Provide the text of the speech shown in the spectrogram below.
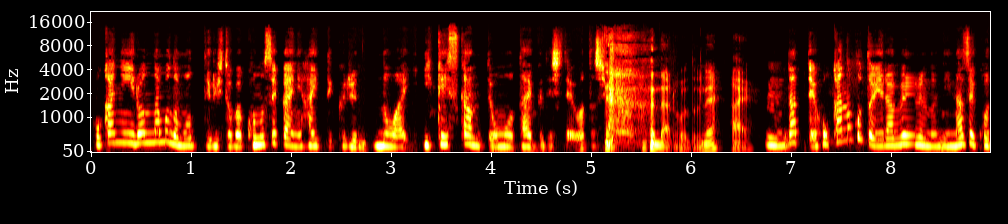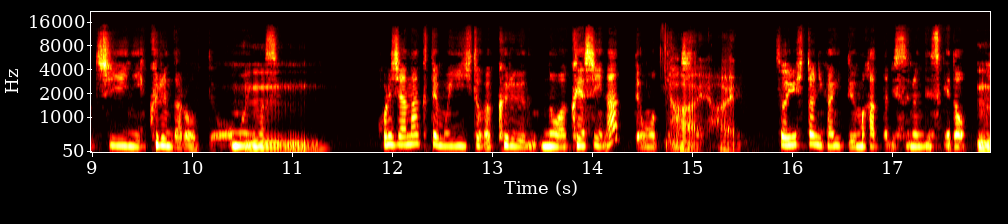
他にいろんなもの持ってる人がこの世界に入ってくるのはいけすかんって思うタイプでしたよ、私は。なるほどね。はい。うん、だって他のことを選べるのになぜこっちに来るんだろうって思います。うんこれじゃなくてもいい人が来るのは悔しいなって思ってました。はい、はい。そういう人に限ってうまかったりするんですけど。うん。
